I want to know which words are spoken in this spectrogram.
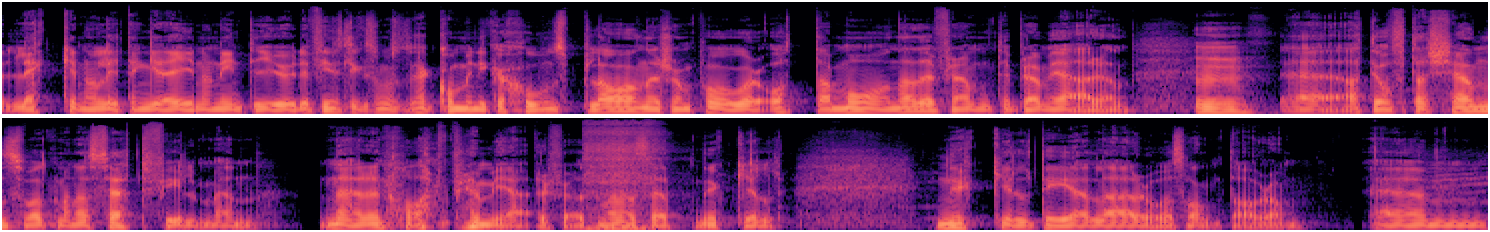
läcker någon liten grej i någon intervju. Det finns liksom kommunikationsplaner som pågår åtta månader fram till premiären. Mm. Eh, att det ofta känns som att man har sett filmen när den har premiär för att man har sett nyckel, nyckeldelar och sånt av dem. Um,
